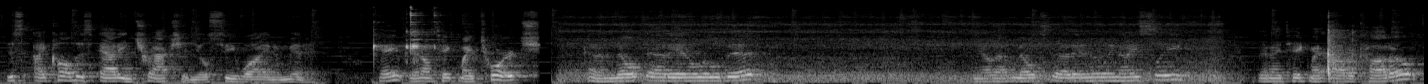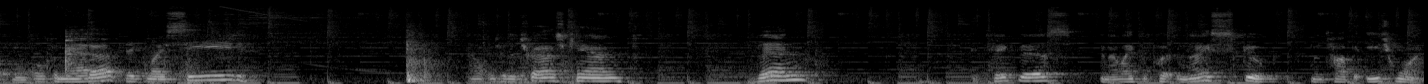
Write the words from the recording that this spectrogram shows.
This, I call this adding traction. You'll see why in a minute. Okay, then I'll take my torch, kind of melt that in a little bit. Know, that melts that in really nicely. Then I take my avocado and open that up. Take my seed out into the trash can. Then I take this and I like to put a nice scoop on top of each one.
